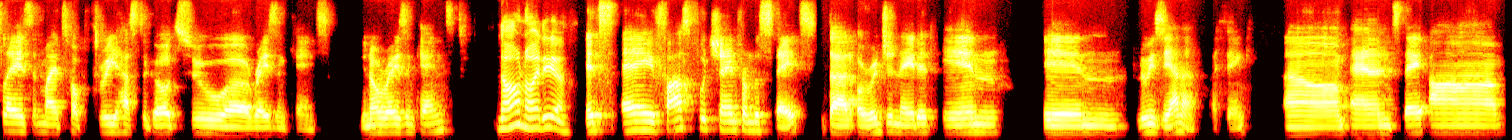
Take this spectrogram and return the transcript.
place in my top three has to go to uh, Raising Cane's. You know Raising Cane's? No, no idea. It's a fast food chain from the States that originated in in Louisiana, I think. Um, and they are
